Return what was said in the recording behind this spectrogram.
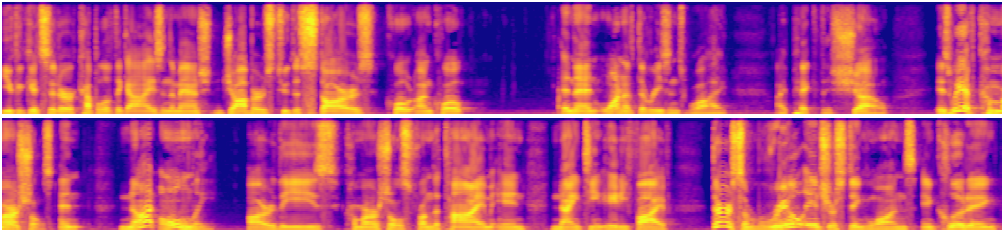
you could consider a couple of the guys in the match jobbers to the stars, quote unquote. And then one of the reasons why I picked this show is we have commercials. And not only are these commercials from the time in 1985, there are some real interesting ones, including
